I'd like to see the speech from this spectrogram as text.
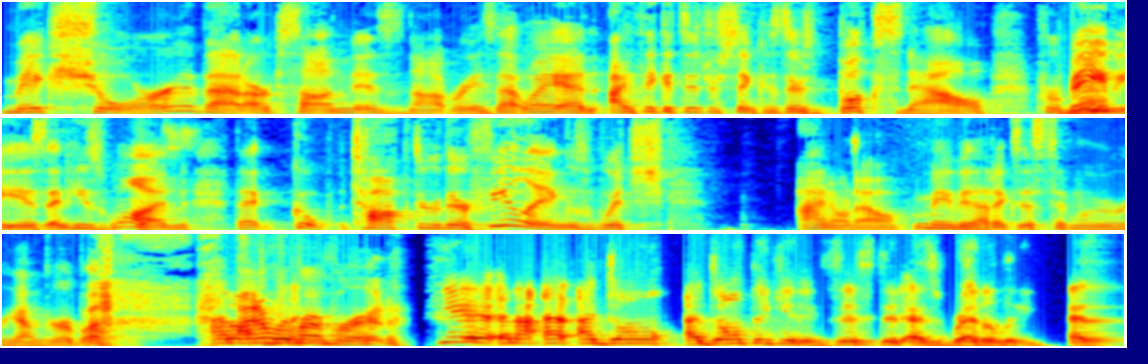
make sure that our son is not raised that way and i think it's interesting because there's books now for babies and he's one yes. that go, talk through their feelings which i don't know maybe that existed when we were younger but i don't, I don't remember it yeah and I, I don't i don't think it existed as readily as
